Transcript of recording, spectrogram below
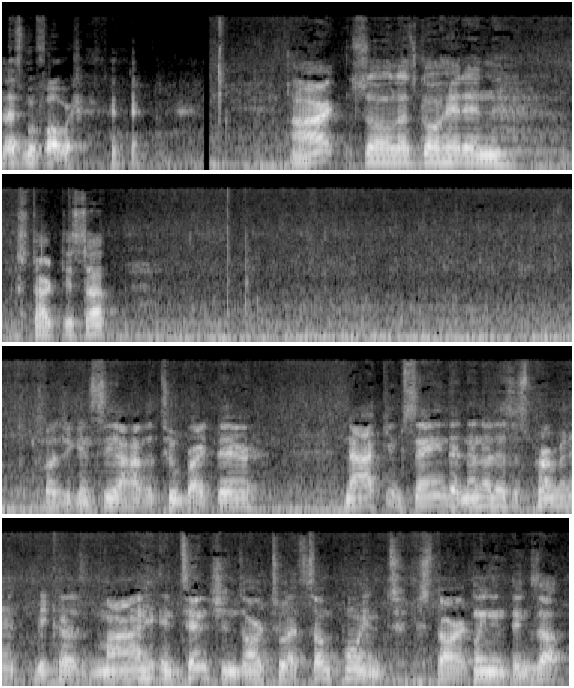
let's move forward. all right so let's go ahead and start this up so as you can see I have the tube right there now I keep saying that none of this is permanent because my intentions are to at some point start cleaning things up.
